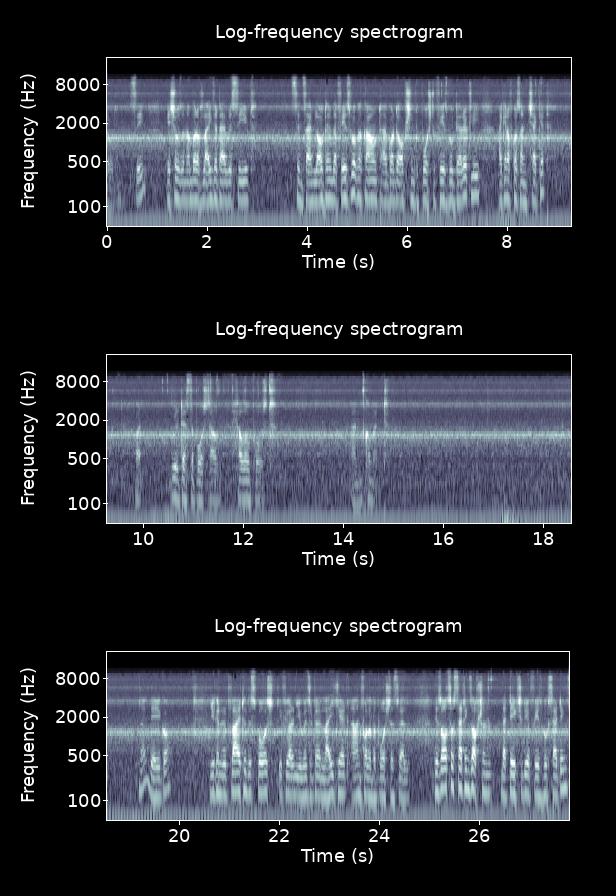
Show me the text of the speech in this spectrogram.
loading. See? It shows the number of likes that I've received. Since I'm logged in the Facebook account I've got the option to post to Facebook directly. I can of course uncheck it but we'll test the post out. Hello post and comment. There you go. You can reply to this post if you are a new visitor like it and follow the post as well. There's also settings option that takes you to your Facebook settings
